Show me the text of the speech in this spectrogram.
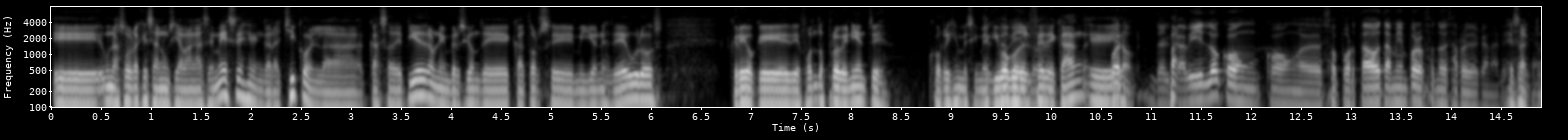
Eh, unas obras que se anunciaban hace meses en Garachico, en la Casa de Piedra, una inversión de 14 millones de euros, creo que de fondos provenientes corrígeme si me equivoco, del FEDECAN. eh, bueno, del Cabildo con, con, eh, soportado también por el Fondo de Desarrollo de Canarias. Exacto.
